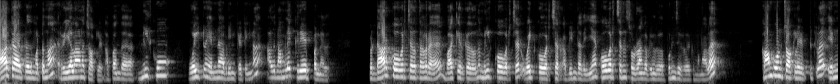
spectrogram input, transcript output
டார்க்காக இருக்கிறது மட்டும்தான் ரியலான சாக்லேட் அப்போ அந்த மில்க்கும் ஒயிட்டும் என்ன அப்படின்னு கேட்டிங்கன்னா அது நம்மளே கிரியேட் பண்ணது. இப்போ டார்க் கோவர்ச்சரை தவிர பாக்கி இருக்கிறது வந்து மில்க் கோவர்ச்சர் ஒயிட் கோவர்ச்சர் அப்படின்றத ஏன் கோவர்ச்சர்னு சொல்கிறாங்க அப்படின்றத புரிஞ்சுக்கிறதுக்கு முன்னால் காம்பவுண்ட் சாக்லேட்டுக்குள்ள என்ன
